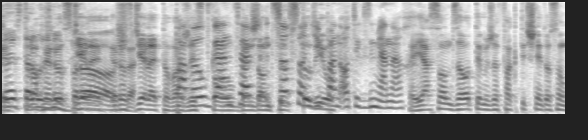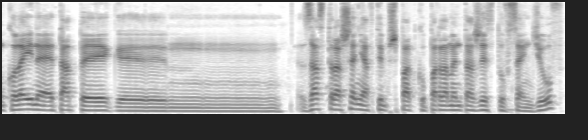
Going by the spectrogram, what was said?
to jest trochę rozdzielę, rozdzielę towarzystwo Paweł Gancarz, co sądzi pan o tych zmianach? Ja sądzę o tym, że faktycznie to są kolejne etapy yy, zastraszenia w tym przypadku parlamentarzystów, sędziów.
